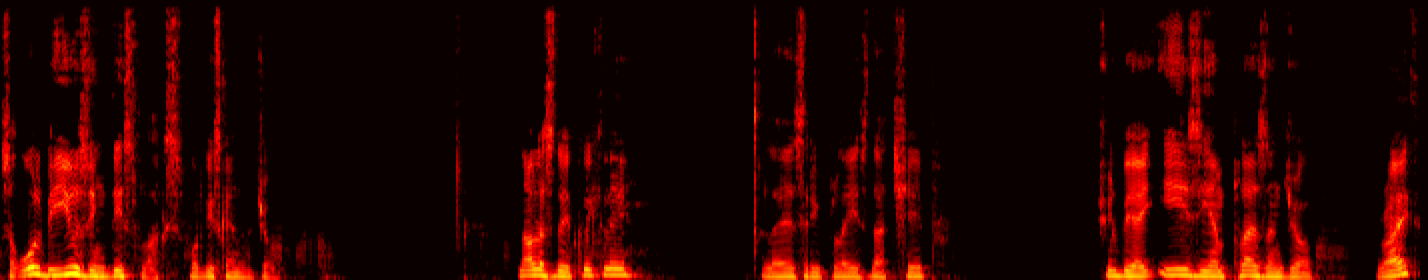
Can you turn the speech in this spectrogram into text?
so we'll be using this flux for this kind of job. Now let's do it quickly. Let's replace that chip. Should be a easy and pleasant job, right?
